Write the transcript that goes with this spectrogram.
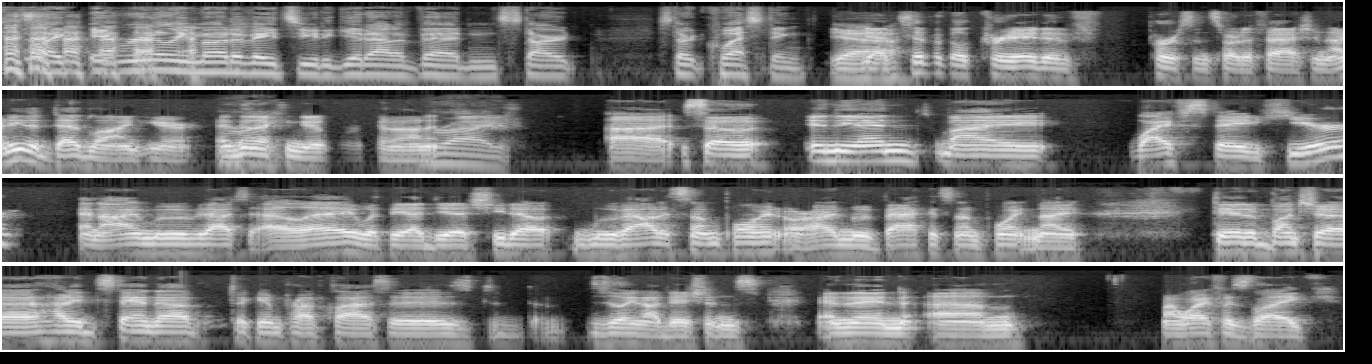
it's like it really motivates you to get out of bed and start start questing. Yeah. yeah, typical creative person sort of fashion. I need a deadline here, and then I can get working on it. Right. Uh, so in the end, my wife stayed here, and I moved out to LA with the idea she'd move out at some point, or I'd move back at some point, and I did a bunch of I did stand up, took improv classes, did a zillion auditions, and then um, my wife was like,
